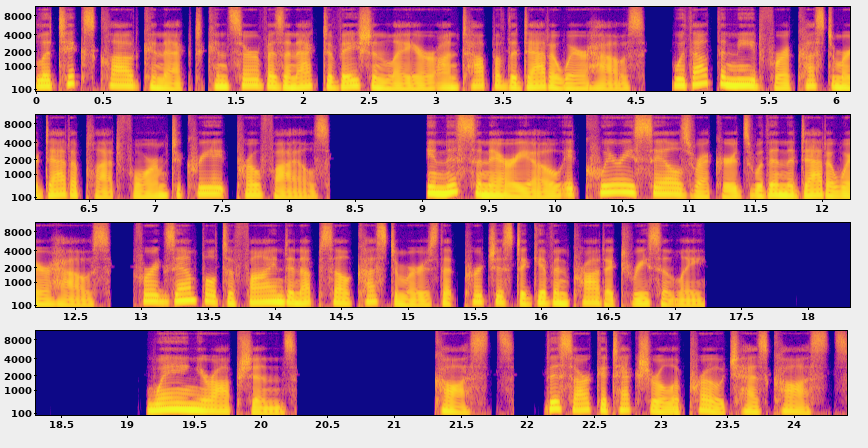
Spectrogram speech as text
Lytics Cloud Connect can serve as an activation layer on top of the data warehouse, without the need for a customer data platform to create profiles. In this scenario, it queries sales records within the data warehouse, for example, to find and upsell customers that purchased a given product recently. Weighing your options. Costs. This architectural approach has costs.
